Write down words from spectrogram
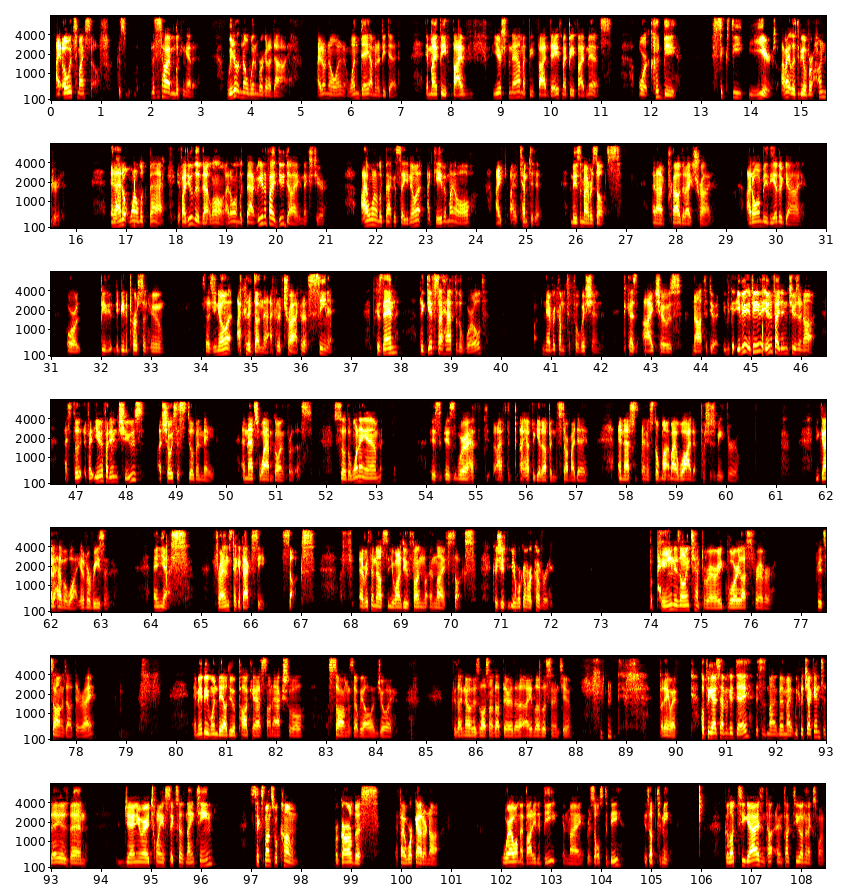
I owe it to myself because this is how I'm looking at it. We don't know when we're going to die. I don't know when. One day I'm going to be dead. It might be five years from now, it might be five days, might be five minutes, or it could be 60 years. I might live to be over 100. And I don't want to look back. If I do live that long, I don't want to look back. Even if I do die next year, I want to look back and say, you know what? I gave it my all. I, I attempted it. And these are my results. And I'm proud that I tried. I don't want to be the other guy or be, be the person who says, you know what? I could have done that. I could have tried. I could have seen it. Because then the gifts I have for the world never come to fruition because I chose not to do it. Even if, even if I didn't choose or not, I still, if I, even if I didn't choose, a choice has still been made. And that's why I'm going for this. So the 1 a.m. is is where I have to, I have to I have to get up and start my day, and that's and it's the my, my why that pushes me through. You got to have a why. You got to have a reason. And yes, friends take a back seat. Sucks. Everything else that you want to do fun in life sucks because you're, you're working on recovery. But pain is only temporary, glory lasts forever. Good songs out there, right? And maybe one day I'll do a podcast on actual songs that we all enjoy. Because I know there's a lot of songs out there that I love listening to. but anyway, hope you guys have a good day. This has my, been my weekly check in. Today has been January 26th of 19. Six months will come regardless if I work out or not. Where I want my body to be and my results to be is up to me. Good luck to you guys and, and talk to you on the next one.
